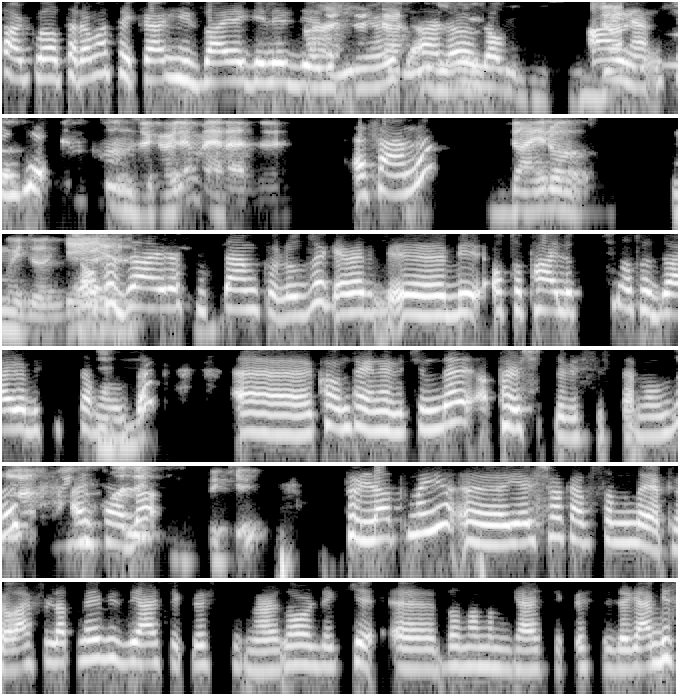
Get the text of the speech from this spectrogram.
takla atar ama tekrar hizaya gelir diye Aynen, düşünüyoruz. Yani öyle olur. Aynen. Çünkü... kullanacak öyle mi herhalde? Efendim? Gyro muydu? Otogyro sistem kurulacak. Evet e, bir otopilot için otogyro bir sistem Hı-hı. olacak. E, konteyner içinde paraşütlü bir sistem olacak. Aşağıda peki? Fırlatmayı e, yarışma kapsamında yapıyorlar. Fırlatmayı biz gerçekleştirmiyoruz. Oradaki e, donanım gerçekleştirecek. Yani biz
